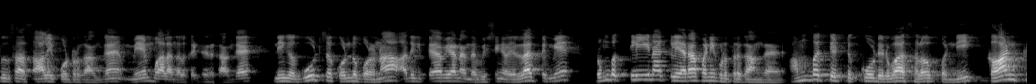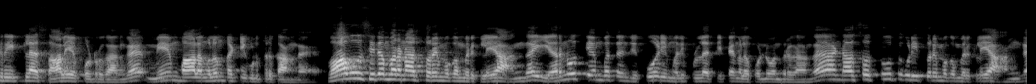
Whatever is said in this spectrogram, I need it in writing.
புதுசா சாலை போட்டிருக்காங்க. மேம்பாலங்கள் கட்டியிருக்காங்க. நீங்க கூட்ஸை கொண்டு போனா அதுக்கு தேவையான அந்த விஷயங்கள் எல்லாத்தையுமே ரொம்ப கிளீனா கிளியரா பண்ணி கொடுத்துருக்காங்க. 58 கோடி ரூபாய் செலவு பண்ணி கான்கிரீட்ல சாலையை போட்டிருக்காங்க. மேம்பாலங்களும் கட்டி கொடுத்துருக்காங்க. வாவு சிதம்பரனார் துறைமுகம் இருக்கு இல்லையா? அங்க 285 எண்பத்தஞ்சு கோடி மதிப்புள்ள திட்டங்களை கொண்டு வந்திருக்காங்க. அண்ட் ஆல்சோ தூத்துக்குடி துறைமுகம் இருக்கு இல்லையா? அங்க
